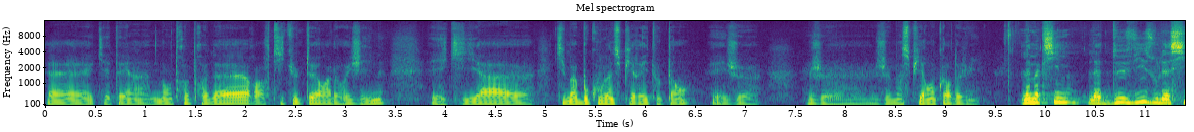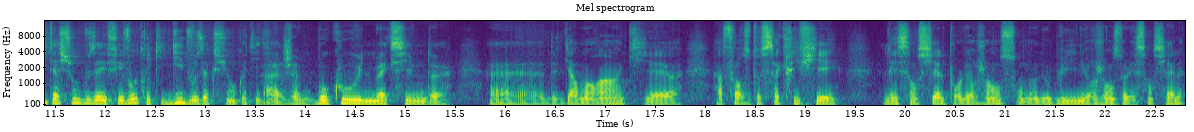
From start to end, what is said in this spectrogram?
qui était un entrepreneur, horticulteur à l'origine, et qui a qui m'a beaucoup inspiré tout le temps, et je, je, m'inspire encore de lui. La maxime, la devise ou la citation que vous avez fait vôtre et qui guide vos actions au quotidien ah, J'aime beaucoup une maxime d'Edgar Morin qui est, à force de sacrifier l'essentiel pour l'urgence, on en oublie l'urgence de l'essentiel.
